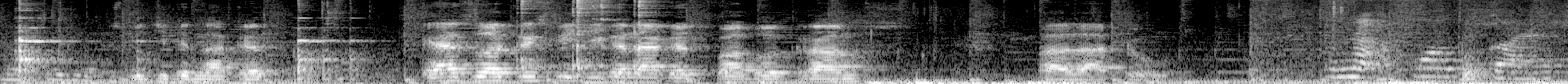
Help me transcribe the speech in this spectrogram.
Crispy chicken nugget. Catsup crispy chicken nugget, bubble crumbs, balado. Enak pon guys.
